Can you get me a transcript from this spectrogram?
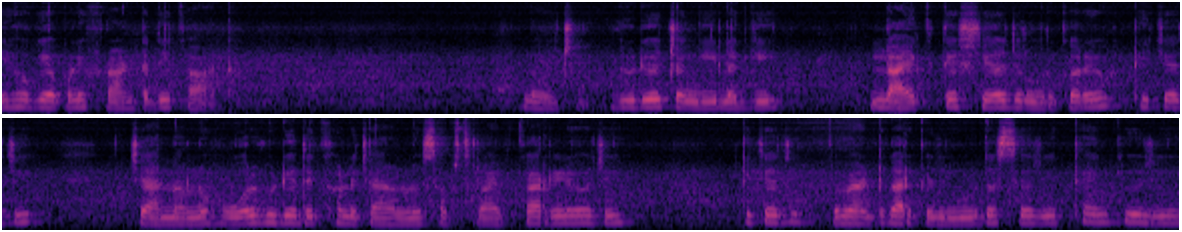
ਇਹ ਹੋ ਗਈ ਆਪਣੀ ਫਰੰਟ ਦੀ ਕਾਟ ਲਓ ਜੀ ਵੀਡੀਓ ਚੰਗੀ ਲੱਗੀ ਲਾਈਕ ਤੇ ਸ਼ੇਅਰ ਜ਼ਰੂਰ ਕਰਿਓ। ਠੀਕ ਹੈ ਜੀ? ਚੈਨਲ ਨੂੰ ਹੋਰ ਵੀਡੀਓ ਦੇਖਣ ਲਈ ਚੈਨਲ ਨੂੰ ਸਬਸਕ੍ਰਾਈਬ ਕਰ ਲਿਓ ਜੀ। ਠੀਕ ਹੈ ਜੀ? ਕਮੈਂਟ ਕਰਕੇ ਜ਼ਰੂਰ ਦੱਸਿਓ ਜੀ। ਥੈਂਕ ਯੂ ਜੀ।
